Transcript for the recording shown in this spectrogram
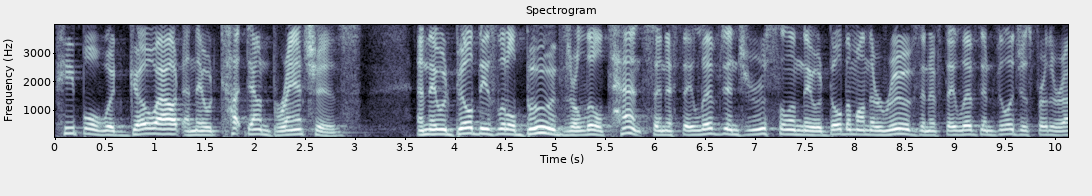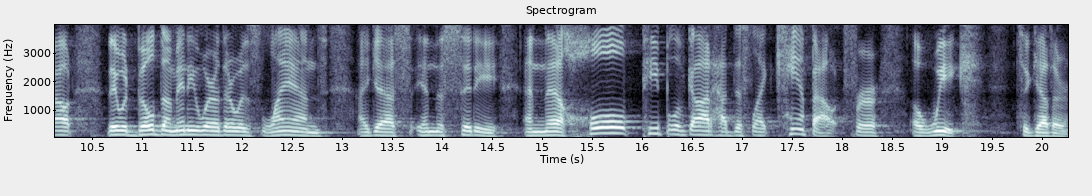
people would go out and they would cut down branches and they would build these little booths or little tents. And if they lived in Jerusalem, they would build them on their roofs. And if they lived in villages further out, they would build them anywhere there was land, I guess, in the city. And the whole people of God had this like camp out for a week together.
